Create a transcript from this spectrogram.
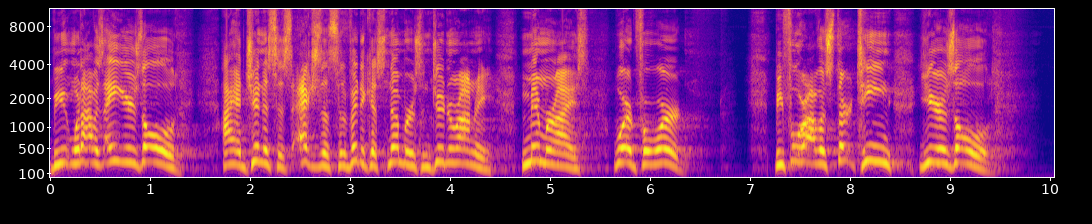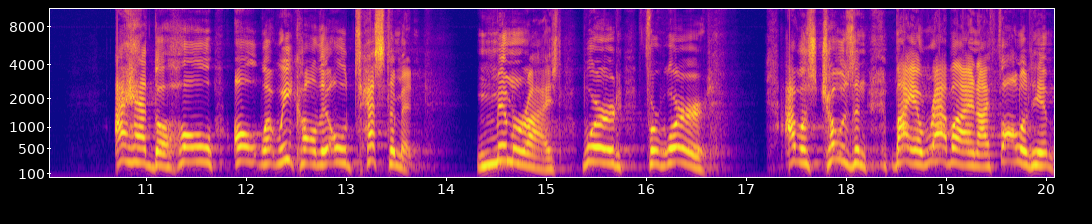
When I was eight years old, I had Genesis, Exodus, Leviticus, Numbers, and Deuteronomy memorized word for word. Before I was 13 years old, I had the whole, old, what we call the Old Testament memorized word for word. I was chosen by a rabbi and I followed him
